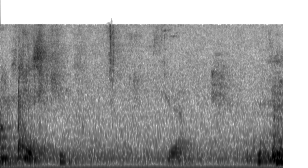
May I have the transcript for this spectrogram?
Oh, please. Yeah,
